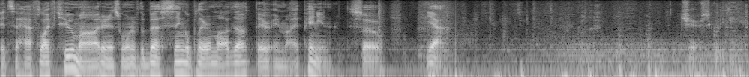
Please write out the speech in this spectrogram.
it's a Half-Life 2 mod and it's one of the best single player mods out there in my opinion. So yeah. Chair squeaky.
